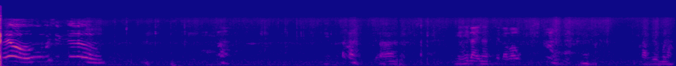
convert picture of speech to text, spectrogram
Ayo, umusik ka lang. Hihilain natin sa babaw. Sabi mo lang.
